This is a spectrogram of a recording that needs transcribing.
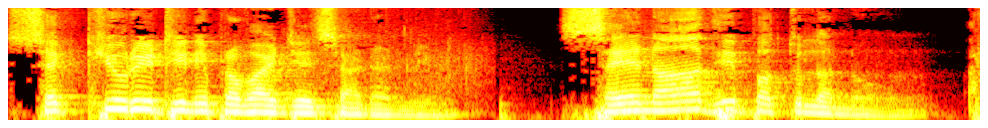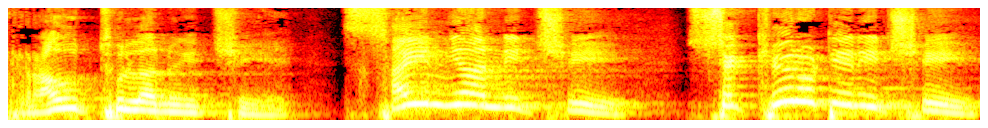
సెక్యూరిటీని ప్రొవైడ్ చేశాడండి సేనాధిపతులను రౌతులను ఇచ్చి సైన్యాన్ని ఇచ్చి సెక్యూరిటీని ఇచ్చి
